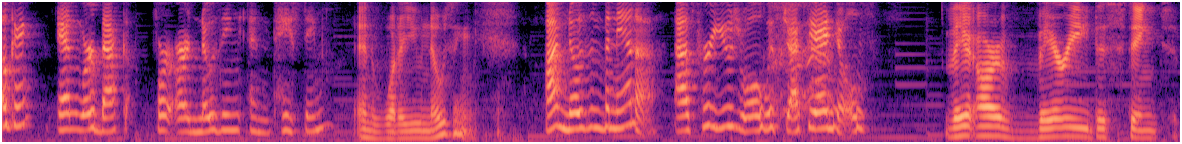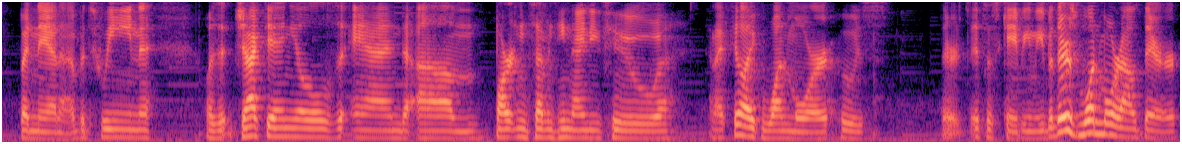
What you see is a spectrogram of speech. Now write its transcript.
Okay, and we're back for our nosing and tasting. And what are you nosing? I'm nosing banana, as per usual with Jack Daniels. They are very distinct banana between was it Jack Daniels and um, Barton 1792, and I feel like one more who's there. It's escaping me, but there's one more out there.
